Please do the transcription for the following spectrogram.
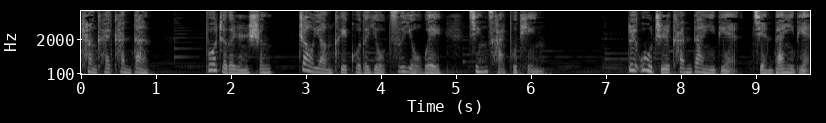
看开看淡，波折的人生照样可以过得有滋有味、精彩不停。对物质看淡一点，简单一点。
